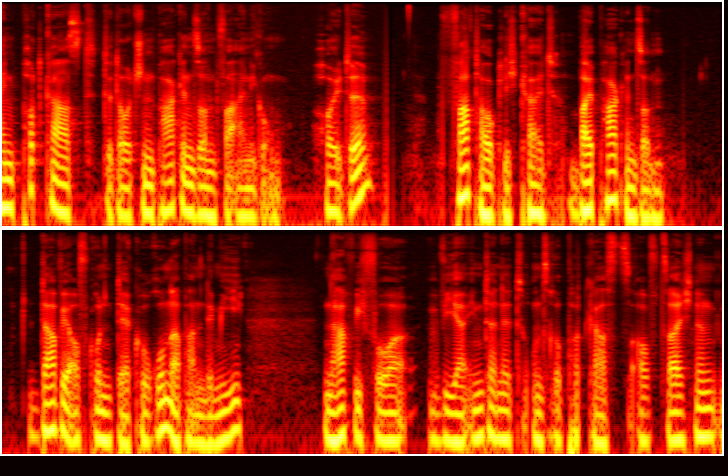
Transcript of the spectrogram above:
Ein Podcast der Deutschen Parkinson-Vereinigung. Heute Fahrtauglichkeit bei Parkinson. Da wir aufgrund der Corona-Pandemie nach wie vor via Internet unsere Podcasts aufzeichnen,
